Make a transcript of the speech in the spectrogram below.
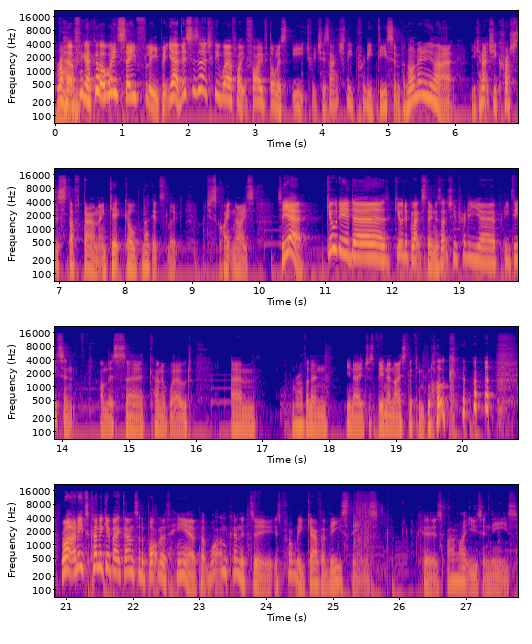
Right, I think I got away safely. But yeah, this is actually worth like $5 each, which is actually pretty decent. But not only that, you can actually crush this stuff down and get gold nuggets, look, which is quite nice. So yeah, Gilded uh, Gilded Blackstone is actually pretty uh, pretty decent on this uh, kind of world. Um, rather than you know, just being a nice looking block. right, I need to kind of get back down to the bottom of here, but what I'm to do is probably gather these things because I like using these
